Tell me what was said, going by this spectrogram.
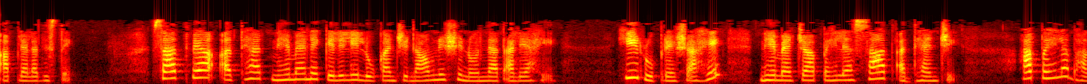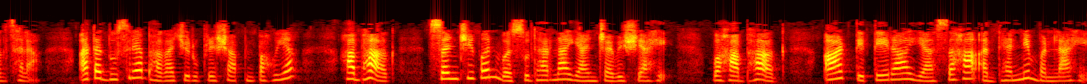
आपल्याला दिसते. सातव्या अध्यात नेहम्याने केलेली लोकांची नावनिशी नोंदण्यात आली आहे. ही रूपरेषा आहे नेहम्याच्या पहिल्या सात अध्यायांची. हा पहिला भाग झाला. आता दुसऱ्या भागाची रूपरेषा आपण पाहूया. हा भाग संजीवन व सुधारणा यांच्याविषयी आहे व हा भाग आठ ते तेरा या सहा अध्यायांनी बनला आहे.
